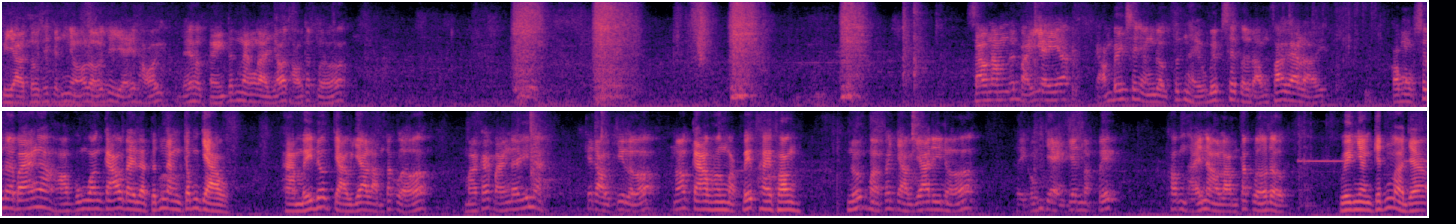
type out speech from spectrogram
Bây giờ tôi sẽ chỉnh nhỏ lửa cho dễ thổi để thực hiện tính năng là gió thổi tắt lửa. Sau 5 đến 7 giây á, cảm biến sẽ nhận được tín hiệu bếp sẽ tự động phá ra lại còn một số nơi bán á, họ cũng quảng cáo đây là tính năng chống trào hàm ý nước trào da làm tắt lửa. Mà các bạn để ý nè cái đầu chia lửa, nó cao hơn mặt bếp hai phân. Nước mà có trào ra đi nữa, thì cũng tràn trên mặt bếp. Không thể nào làm tắt lửa được. Nguyên nhân chính mà do,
